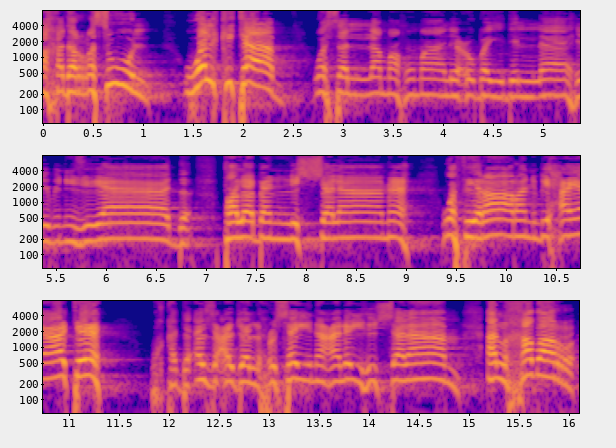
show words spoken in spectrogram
أخذ الرسول والكتاب وسلمهما لعبيد الله بن زياد طلبا للسلامة وفرارا بحياته. وقد أزعج الحسين عليه السلام الخبر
